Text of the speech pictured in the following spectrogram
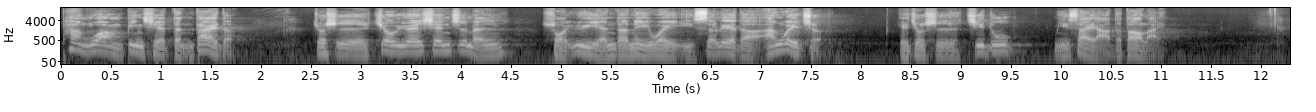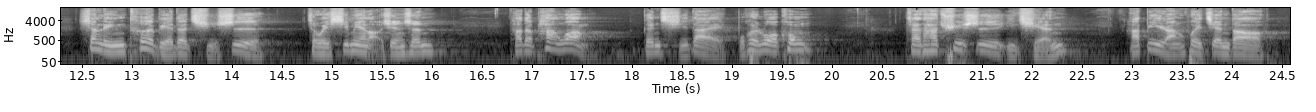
盼望并且等待的，就是旧约先知们所预言的那一位以色列的安慰者，也就是基督弥赛亚的到来。圣灵特别的启示这位西面老先生，他的盼望跟期待不会落空，在他去世以前，他必然会见到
